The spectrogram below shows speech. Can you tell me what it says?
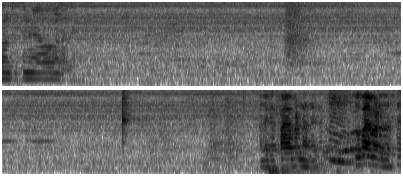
दोन ते तीन वेळा बघून आले आले का पाय पडणार आहे का तू पाय पडत असतं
